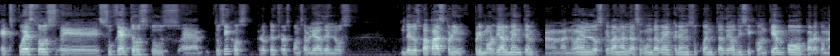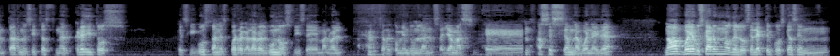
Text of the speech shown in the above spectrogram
expuestos, eh, sujetos tus, tus hijos. Creo que es responsabilidad de los, de los papás primordialmente. Manuel, los que van a la segunda B creen su cuenta de Odyssey con tiempo. Para comentar necesitas tener créditos que si gustan les puedes regalar algunos, dice Manuel. Te recomiendo un lanzallamas. Eh, no sé si sea una buena idea. No, voy a buscar uno de los eléctricos que hacen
